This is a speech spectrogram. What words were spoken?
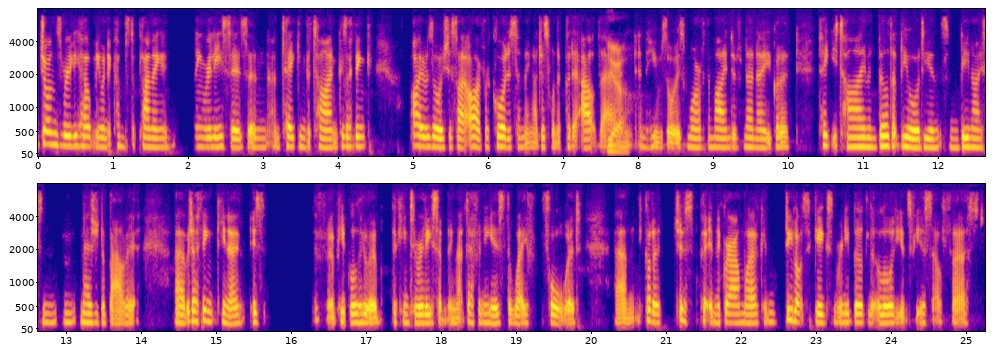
John's really helped me when it comes to planning planning releases and and taking the time because I think I was always just like, oh, I've recorded something, I just want to put it out there, Yeah. and, and he was always more of the mind of, no, no, you've got to take your time and build up the audience and be nice and m- measured about it, uh, which I think you know is for people who are looking to release something that definitely is the way forward. Um, you've got to just put in the groundwork and do lots of gigs and really build a little audience for yourself first.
